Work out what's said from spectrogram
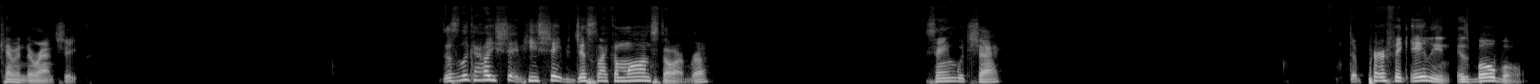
Kevin Durant shaped. Just look how he's shaped. He's shaped just like a monster, bro. Same with Shaq. The perfect alien is Bol Bol.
